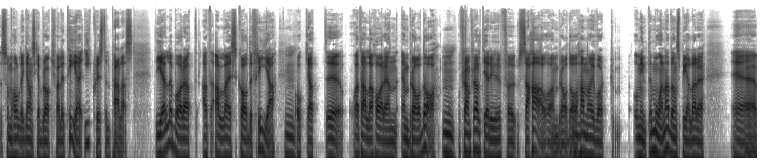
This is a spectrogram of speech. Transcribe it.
som håller ganska bra kvalitet i Crystal Palace. Det gäller bara att, att alla är skadefria Mm. och att, eh, och att alla har en, en bra dag. Mm. Och framförallt är det ju för Zaha att ha en bra dag. Mm. Han har ju varit, om inte månadens spelare, eh,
